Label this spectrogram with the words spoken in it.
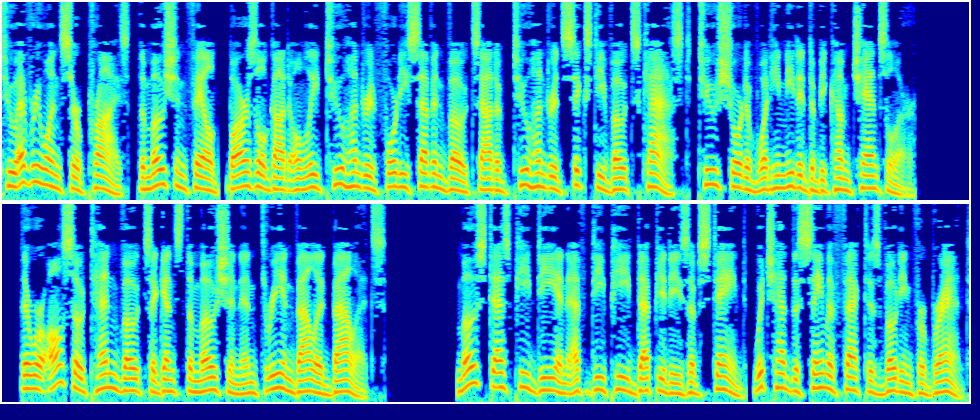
To everyone's surprise, the motion failed. Barzel got only 247 votes out of 260 votes cast, too short of what he needed to become chancellor. There were also 10 votes against the motion and three invalid ballots. Most SPD and FDP deputies abstained, which had the same effect as voting for Brandt.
